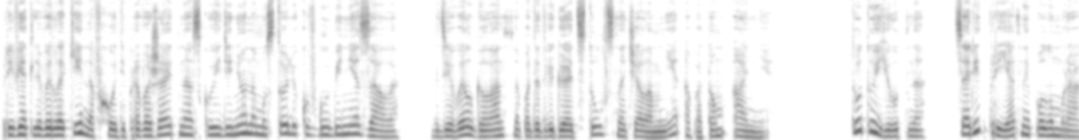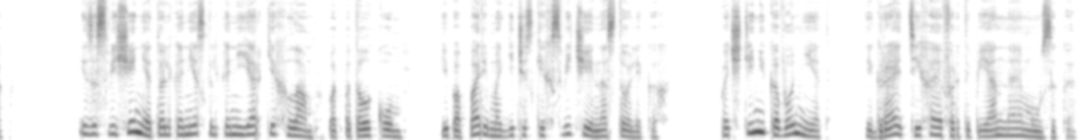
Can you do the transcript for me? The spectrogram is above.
Приветливый лакей на входе провожает нас к уединенному столику в глубине зала, где Вэл галантно пододвигает стул сначала мне, а потом Анне. Тут уютно, Царит приятный полумрак. Из освещения только несколько неярких ламп под потолком и по паре магических свечей на столиках. Почти никого нет. Играет тихая фортепианная музыка.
